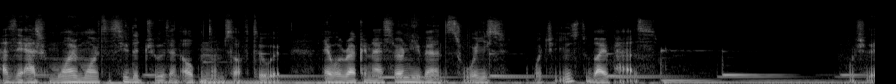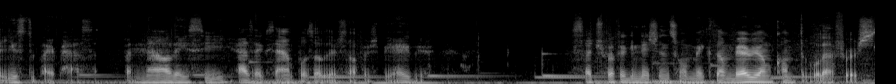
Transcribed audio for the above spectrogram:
as they ask more and more to see the truth and open themselves to it, they will recognize certain events which, which used to bypass, which they used to bypass, but now they see as examples of their selfish behavior. Such recognitions will make them very uncomfortable at first.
